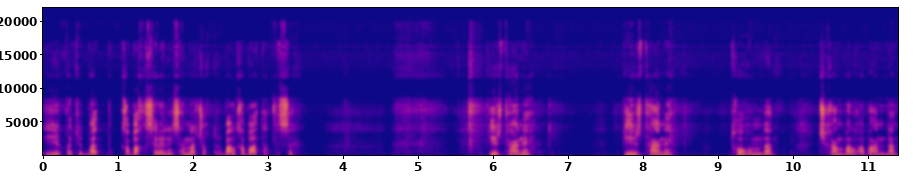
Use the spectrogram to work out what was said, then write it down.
İyi kötü ba- kabak seven insanlar çoktur. Bal kabağı tatlısı. Bir tane bir tane tohumdan çıkan bal kabağından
